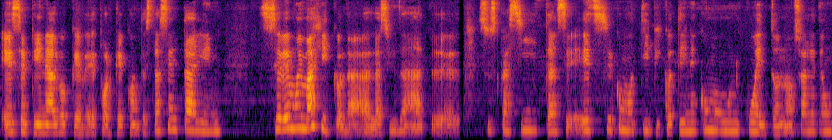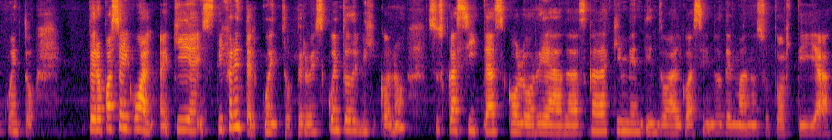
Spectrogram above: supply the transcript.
ese tiene algo que ver, porque cuando estás en Tallinn, se ve muy mágico la, la ciudad, eh, sus casitas, es como típico, tiene como un cuento, ¿no? Sale de un cuento pero pasa igual, aquí es diferente el cuento, pero es cuento de México, ¿no? Sus casitas coloreadas, cada quien vendiendo algo, haciendo de mano su tortilla,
